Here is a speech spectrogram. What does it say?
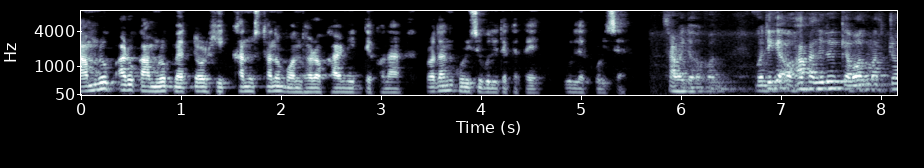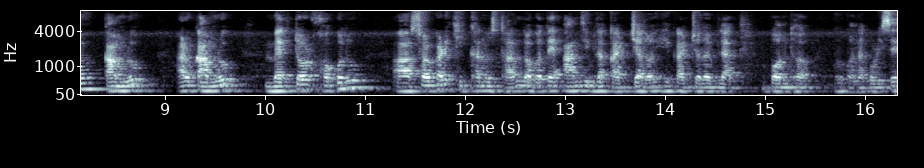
কামৰূপ আৰু কামৰূপ মেট্ৰৰ শিক্ষানুষ্ঠানো বন্ধ ৰখাৰ নিৰ্দেশনা প্ৰদান কৰিছোঁ বুলি তেখেতে উল্লেখ কৰিছে। বাইদেউসকল গতিকে অহাকালিলৈ কেৱল মাত্ৰ কামৰূপ আৰু কামৰূপ মেট্ৰৰ সকলো চৰকাৰী শিক্ষানুষ্ঠান লগতে আন যিবিলাক কাৰ্যালয় সেই কাৰ্যালয়বিলাক বন্ধ ঘোষণা কৰিছে।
